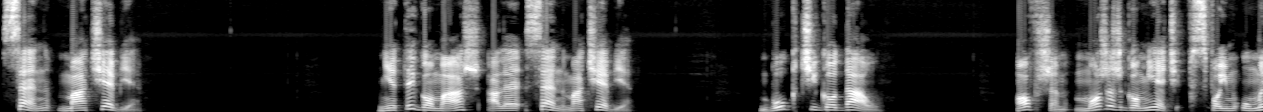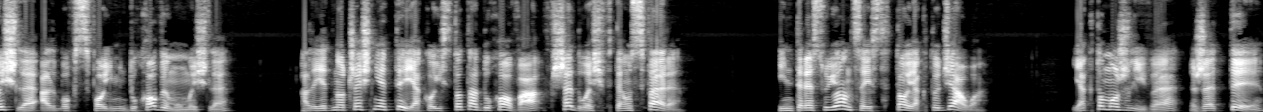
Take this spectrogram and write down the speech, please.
Sen ma ciebie. Nie ty go masz, ale sen ma ciebie. Bóg ci go dał. Owszem, możesz go mieć w swoim umyśle albo w swoim duchowym umyśle, ale jednocześnie ty, jako istota duchowa, wszedłeś w tę sferę. Interesujące jest to, jak to działa. Jak to możliwe, że ty,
